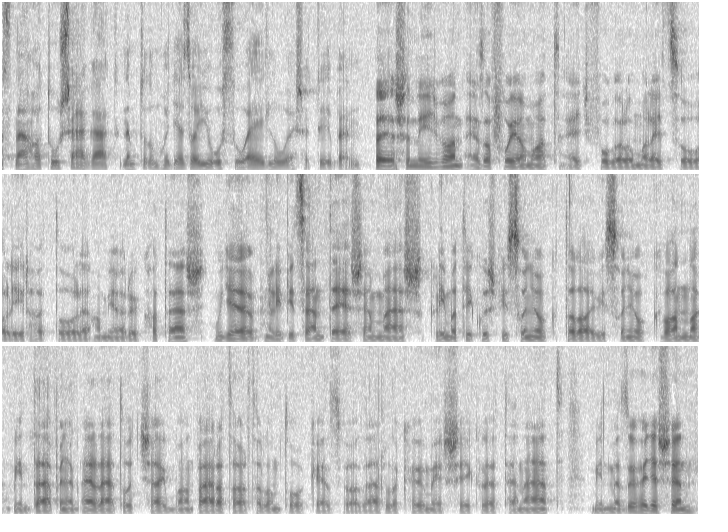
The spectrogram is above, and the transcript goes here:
használhatóságát? Nem tudom, hogy ez a jó szó egy ló esetében. Teljesen így van, ez a folyamat egy fogalommal, egy szóval írható le, ami a röghatás. Ugye Lipicán teljesen más klimatikus viszonyok, talajviszonyok vannak, mint tápanyag ellátottságban, páratartalomtól kezdve az átlag hőmérsékleten át, mint mezőhegyesen,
